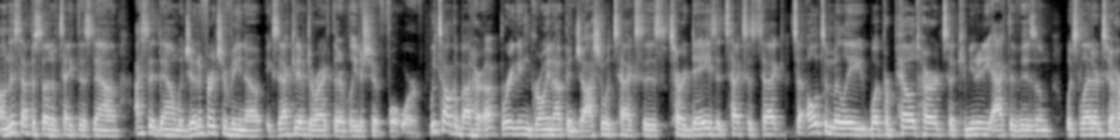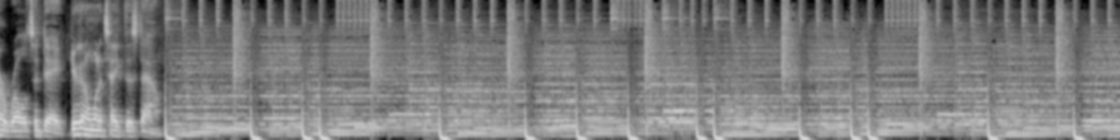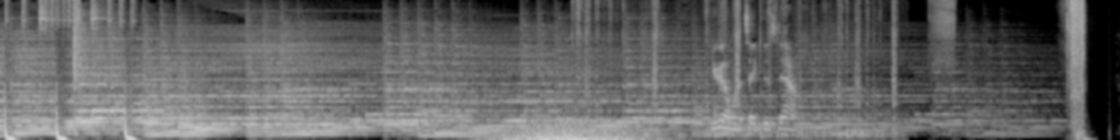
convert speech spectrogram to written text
On this episode of Take This Down, I sit down with Jennifer Trevino, Executive Director of Leadership Fort Worth. We talk about her upbringing growing up in Joshua, Texas, to her days at Texas Tech, to ultimately what propelled her to community activism, which led her to her role today. You're going to want to take this down.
